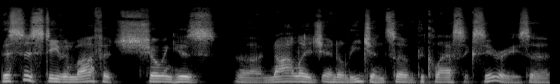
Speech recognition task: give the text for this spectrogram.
this is Steven Moffat showing his uh, knowledge and allegiance of the classic series. Uh,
